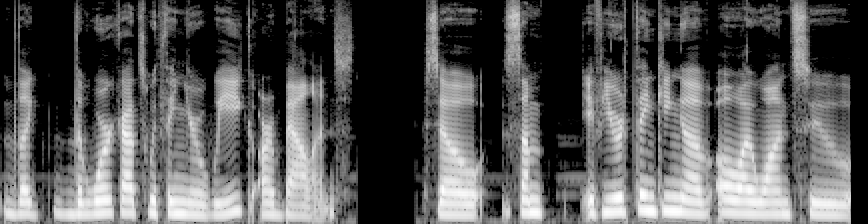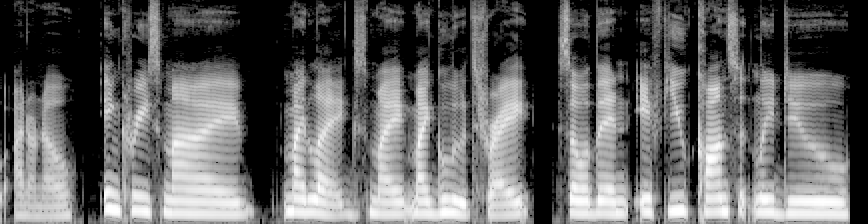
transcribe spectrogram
like the workouts within your week are balanced. So some if you're thinking of oh I want to I don't know increase my my legs my my glutes right? So then if you constantly do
